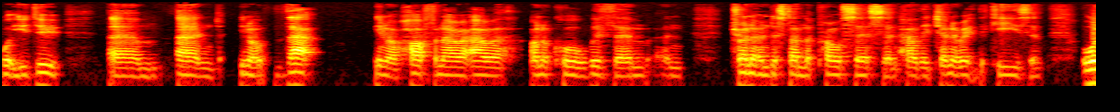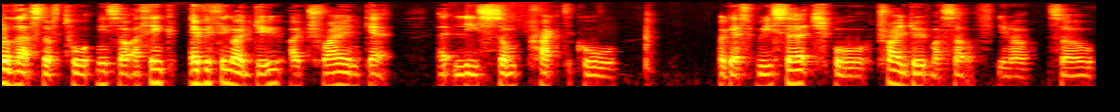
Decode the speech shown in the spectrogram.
what you do? Um, and, you know, that, you know, half an hour, hour on a call with them and trying to understand the process and how they generate the keys and all of that stuff taught me. So I think everything I do, I try and get at least some practical I guess, research or try and do it myself, you know. So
